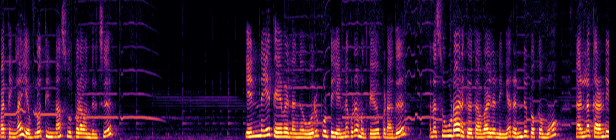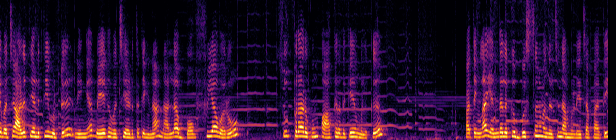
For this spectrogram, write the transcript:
பார்த்தீங்களா எவ்வளோ தின்னா சூப்பராக வந்துருச்சு. எண்ணெயே தேவையில்லைங்க. ஒரு பொட்டு எண்ணெய் கூட நமக்கு தேவைப்படாது. நல்லா சூடாக இருக்கிற தவாயில் நீங்கள் ரெண்டு பக்கமும் நல்லா கரண்டியை வச்சு அழுத்தி அழுத்தி விட்டு நீங்கள் வேக வச்சு எடுத்துட்டிங்கன்னா நல்லா பஃபியாக வரும். சூப்பராக இருக்கும் பார்க்குறதுக்கே உங்களுக்கு. பார்த்தீங்களா எந்தளவுக்கு புஷ்ஷுன்னு வந்துருச்சு நம்மளுடைய சப்பாத்தி.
